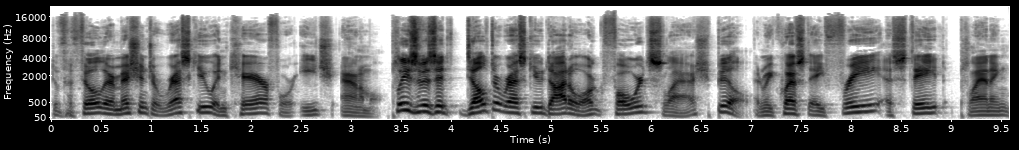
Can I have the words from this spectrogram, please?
to fulfill their mission to rescue and care for each animal. Please visit deltarescue.org forward slash bill and request a free estate planning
